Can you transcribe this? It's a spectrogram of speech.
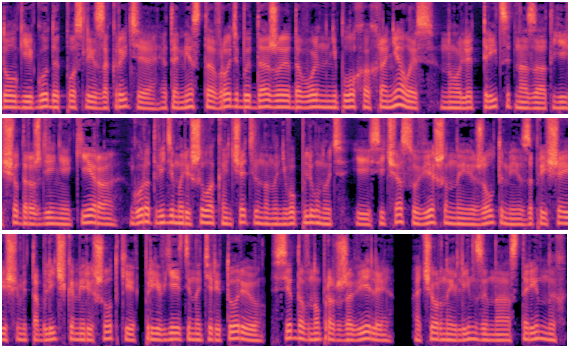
Долгие годы после закрытия это место вроде бы даже довольно неплохо охранялось, но лет 30 назад, еще до рождения Кера, город, видимо, решил окончательно на него плюнуть, и сейчас увешанные желтыми запрещающими табличками решетки при въезде на территорию все давно проржавели, а черные линзы на старинных,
